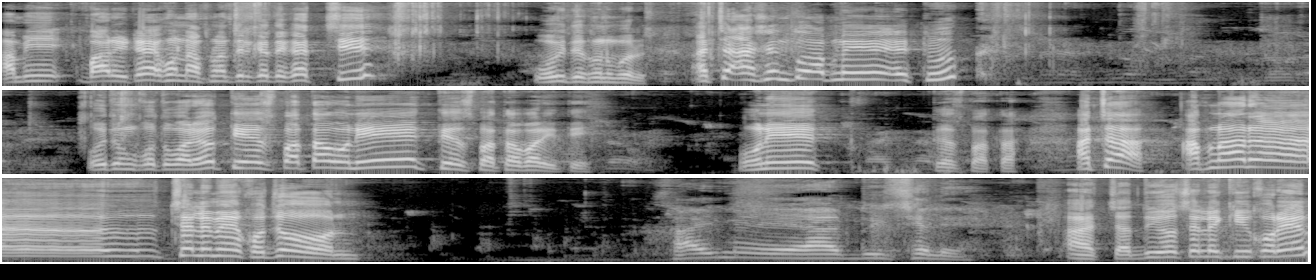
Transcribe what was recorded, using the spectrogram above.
আমি বাড়িটা এখন আপনাদেরকে দেখাচ্ছি। ওই দেখুন, বল। আচ্ছা আসেন তো আপনি একটু। ওই দেখুন কত বাড়ি। ও তেজপাতা, অনেক তেজপাতা বাড়িতে। অনেক তেজপাতা। আচ্ছা আপনার ছেলে মেয়ে কজন? ছাই মেয়ে আর দুই ছেলে। আচ্ছা দুইও ছেলে কি করেন?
